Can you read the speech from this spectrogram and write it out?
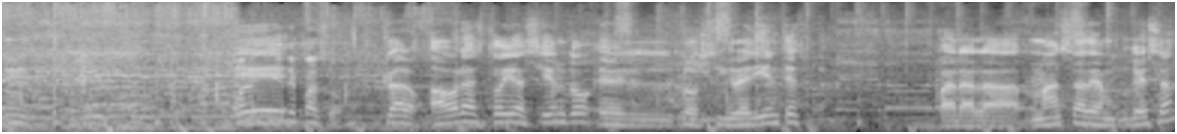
Mm. ¿Cuál es el Eh, siguiente paso? Claro, ahora estoy haciendo el- los ingredientes para la masa de hamburguesa.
